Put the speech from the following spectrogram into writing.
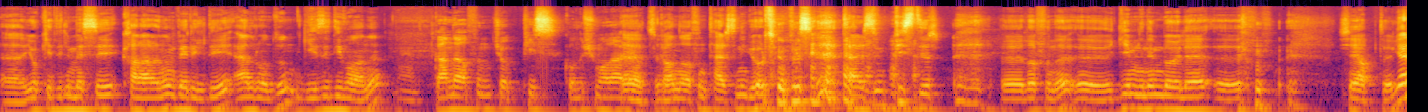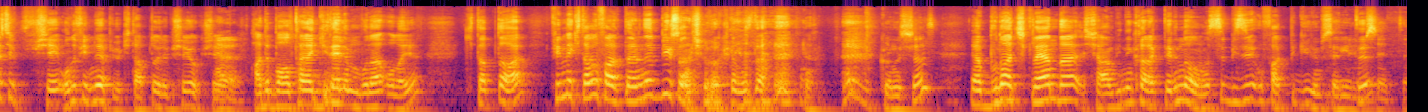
e, yok edilmesi kararının verildiği Elrond'un gizli divanı. Gandalf'ın çok pis konuşmalar evet, yaptığı. Gandalf'ın tersini gördüğümüz tersin pistir e, lafını. E, Gimli'nin böyle e, şey yaptığı. Gerçi şey onu filmde yapıyor. Kitapta öyle bir şey yok. Şey, evet. Hadi baltaya girelim buna olayı kitapta var. Filmle kitabın farklarını bir sonraki programımızda konuşacağız. Ya bunu açıklayan da Şambi'nin karakterinin olması bizi ufak bir gülümsetti. gülümsetti.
